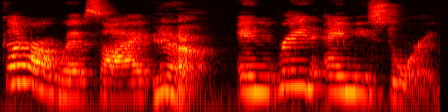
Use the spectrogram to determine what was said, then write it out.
Go to our website Yeah. and read Amy's story.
